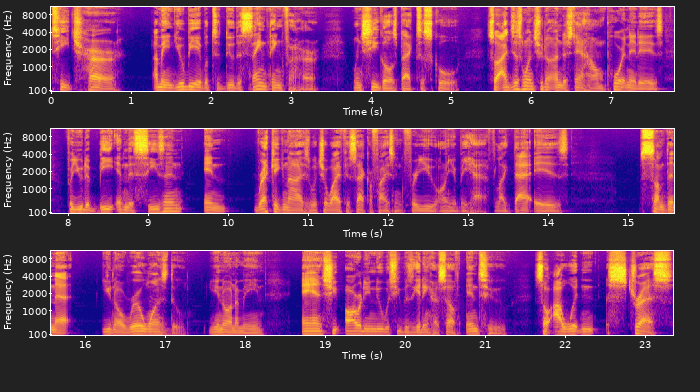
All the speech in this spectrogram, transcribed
teach her. I mean, you'll be able to do the same thing for her when she goes back to school. So I just want you to understand how important it is for you to be in this season and recognize what your wife is sacrificing for you on your behalf. Like that is something that, you know, real ones do. You know what I mean? And she already knew what she was getting herself into. So I wouldn't stress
